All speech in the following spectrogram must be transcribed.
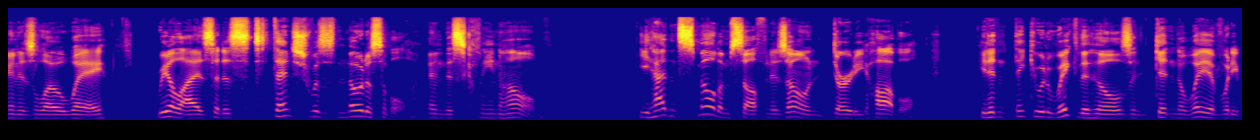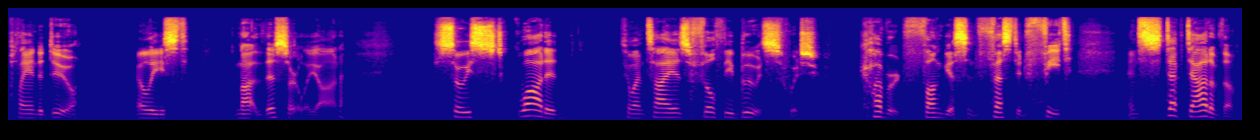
in his low way, realized that his stench was noticeable in this clean home. He hadn't smelled himself in his own dirty hovel. He didn't think it would wake the hills and get in the way of what he planned to do. At least, not this early on. So he squatted to untie his filthy boots, which covered fungus infested feet, and stepped out of them.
